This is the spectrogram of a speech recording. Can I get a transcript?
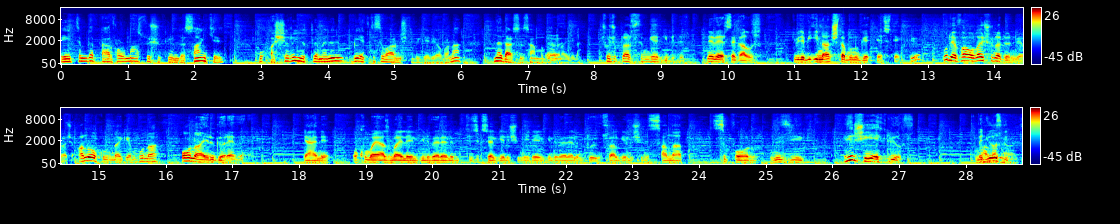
eğitimde performans düşüklüğünde sanki bu aşırı yüklemenin bir etkisi varmış gibi geliyor bana. Ne dersin sen bu durumla ilgili? Çocuklar sünger gibidir. Ne versek alır gibi de bir inanç da bunu destekliyor. Bu defa olay şuna dönmeye başlıyor. Anaokulundayken buna 10 ayrı görev verelim. Yani okuma yazma ile ilgili verelim, fiziksel gelişimiyle ilgili verelim, duygusal gelişimi, sanat, spor, müzik, her şeyi ekliyoruz. Ve Allah diyoruz ki evet.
